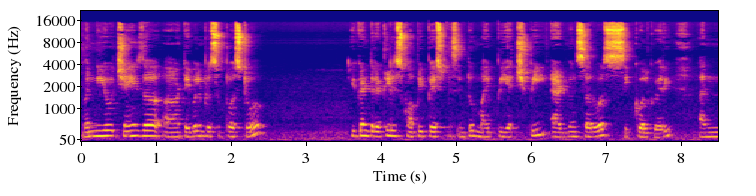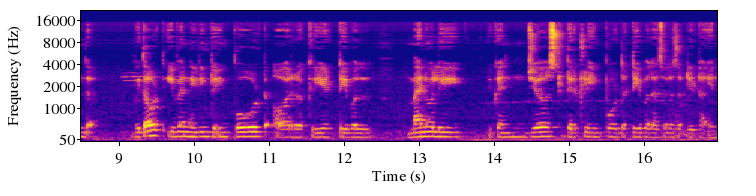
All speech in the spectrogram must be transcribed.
When you change the uh, table into superstore you can directly just copy paste this into my php admin server sql query and without even needing to import or create table manually you can just directly import the table as well as the data in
